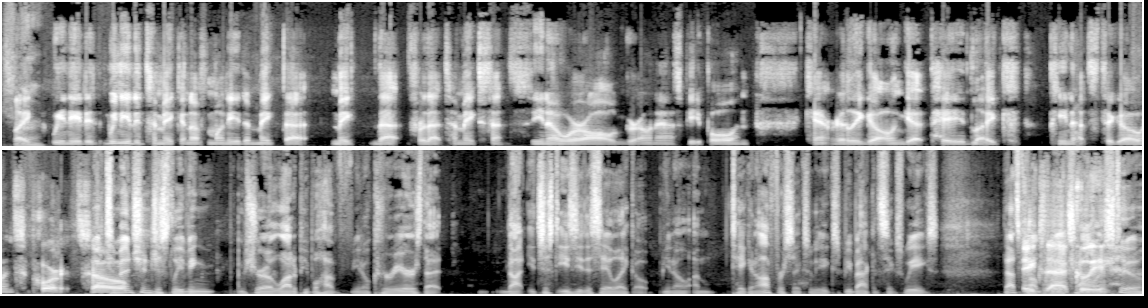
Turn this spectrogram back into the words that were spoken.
Sure. Like we needed, we needed to make enough money to make that, make that, for that to make sense. You know, we're all grown ass people and can't really go and get paid like peanuts to go and support. So Not to mention just leaving. I'm sure a lot of people have you know careers that not. It's just easy to say like, oh, you know, I'm taking off for six weeks. Be back in six weeks. That's probably Exactly. a challenge too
